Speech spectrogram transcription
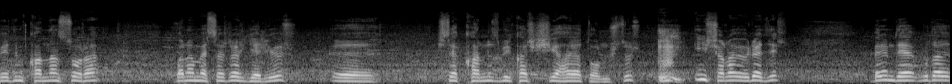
verdiğim kandan sonra bana mesajlar geliyor. E, işte kanınız birkaç kişiye hayat olmuştur. İnşallah öyledir. Benim de bu da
